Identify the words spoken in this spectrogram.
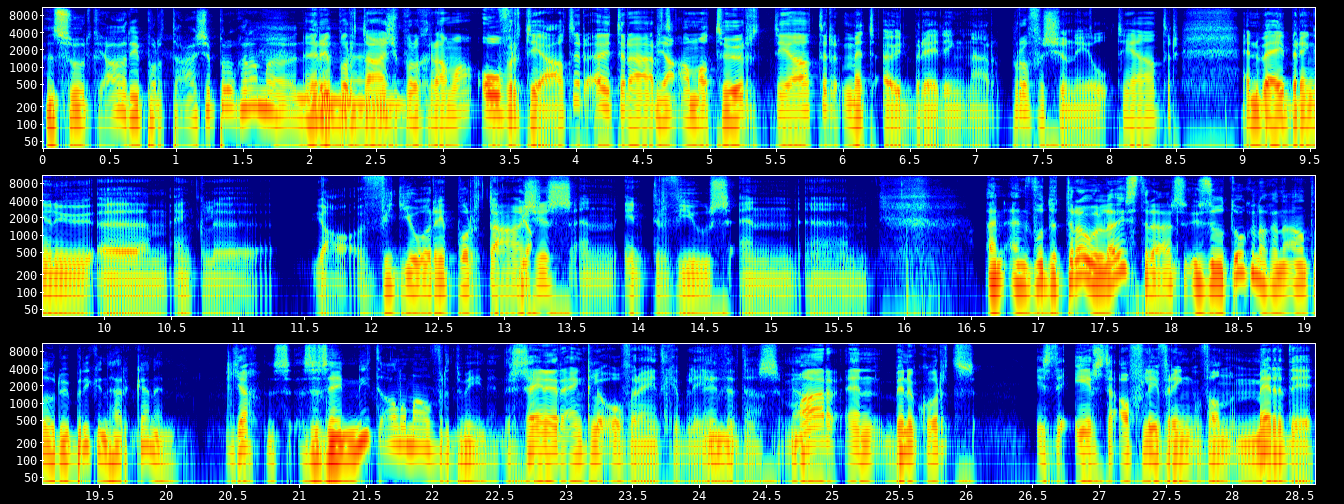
een soort ja, reportageprogramma. Een reportageprogramma over theater, uiteraard. Ja. Amateurtheater met uitbreiding naar professioneel theater. En wij brengen nu ehm, enkele ja, videoreportages en interviews en... ehm, En, en voor de trouwe luisteraars, u zult ook nog een aantal rubrieken herkennen. Ja, Dus ze zijn niet allemaal verdwenen. er zijn er enkele overeind gebleven. Inderdaad, Dus. ja. Maar, en binnenkort is de eerste aflevering van Merde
